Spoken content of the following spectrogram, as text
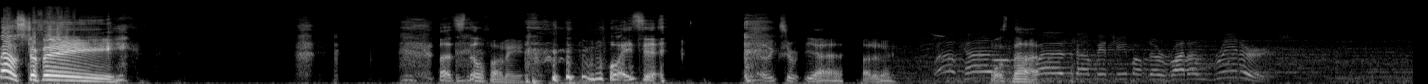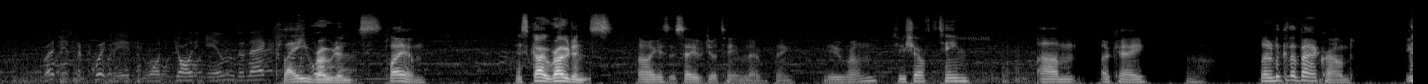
Mouse trophy! That's still funny. what is it? That looks, yeah, I don't know. Welcome What's to that? World Championship of the Rodent Breeders. Register quickly if you want to join in the next. Play tournament. rodents. Play them. Let's go, rodents. Oh, I guess it saved your team and everything. New run. Should we show off the team? Um. Okay. Oh. No, look at the background. You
